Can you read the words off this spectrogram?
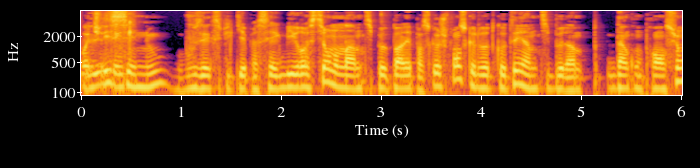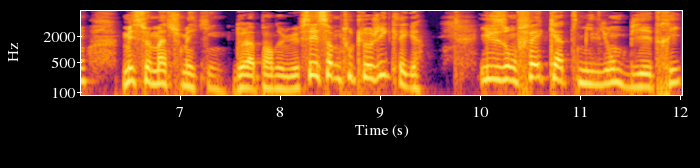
Laissez-nous vous expliquer, parce qu'avec Big Rusty, on en a un petit peu parlé, parce que je pense que de votre côté, il y a un petit peu d'incompréhension, mais ce matchmaking de la part de l'UFC est somme toute logique, les gars. Ils ont fait 4 millions de billetteries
